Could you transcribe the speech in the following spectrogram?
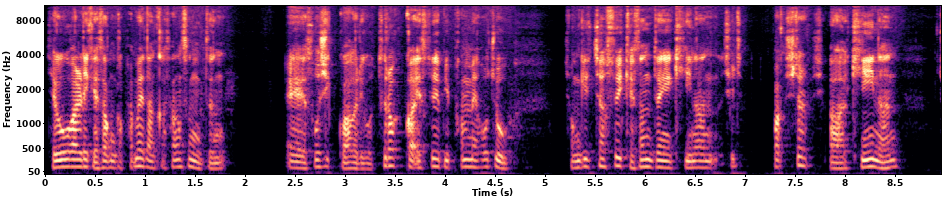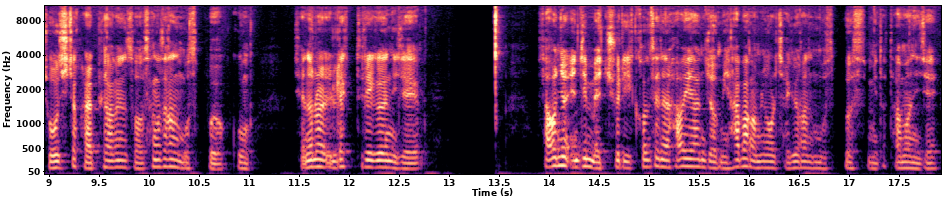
재고 관리 개선과 판매 단가 상승 등의 소식과 그리고 트럭과 SUV 판매 호조, 전기차 수익 개선 등의 기인한 실, 실적, 아, 기인한 좋은 실적 발표하면서 상승하는 모습 보였고 제너럴 일렉트릭은 이제 4, 5년 엔진 매출이 컨센을 하회한 점이 하방 압력으로 작용하는 모습 보였습니다. 다만 이제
